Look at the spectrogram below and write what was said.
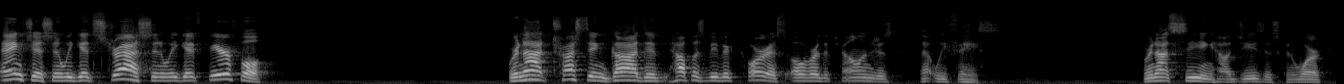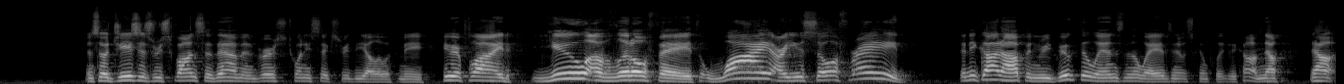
anxious and we get stressed and we get fearful. We're not trusting God to help us be victorious over the challenges that we face. We're not seeing how Jesus can work. And so Jesus responds to them in verse 26. Read the yellow with me. He replied, You of little faith, why are you so afraid? Then he got up and rebuked the winds and the waves, and it was completely calm. Now, now,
